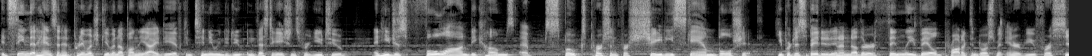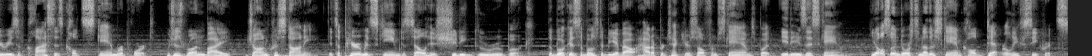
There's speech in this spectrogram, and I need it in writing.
It seemed that Hansen had pretty much given up on the idea of continuing to do investigations for YouTube, and he just full on becomes a spokesperson for shady scam bullshit. He participated in another thinly veiled product endorsement interview for a series of classes called Scam Report, which is run by John Crestani. It's a pyramid scheme to sell his shitty guru book. The book is supposed to be about how to protect yourself from scams, but it is a scam. He also endorsed another scam called Debt Relief Secrets,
